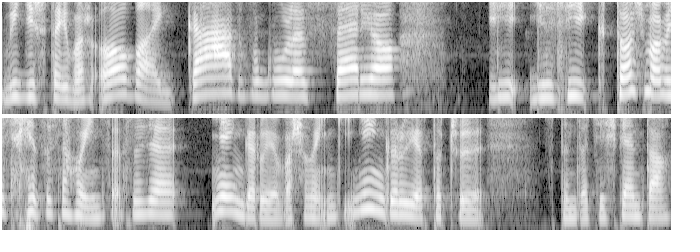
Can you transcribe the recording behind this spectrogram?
widzisz tutaj masz, oh my god, w ogóle serio. I jeśli ktoś ma mieć takie coś na choince, w sensie nie ingeruje w wasze choinki, nie ingeruje w to, czy spędzacie święta,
